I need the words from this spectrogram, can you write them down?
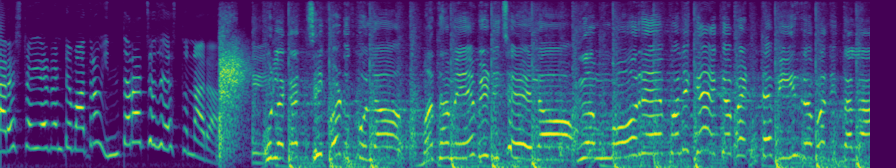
అరెస్ట్ అయ్యాడంటే మాత్రం ఇంత రచ్చ చేస్తున్నారా? కులగచ్చి కొడుకుల మతమే విడిచేలా. అమ్మోరే పలికేక పెట్ట వీర వనితలా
